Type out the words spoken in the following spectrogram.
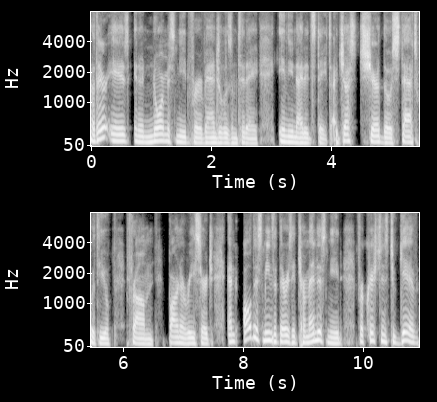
Now, there is an enormous need for evangelism today in the United States. I just shared those stats with you from Barna Research. And all this means that there is a tremendous need for Christians to give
